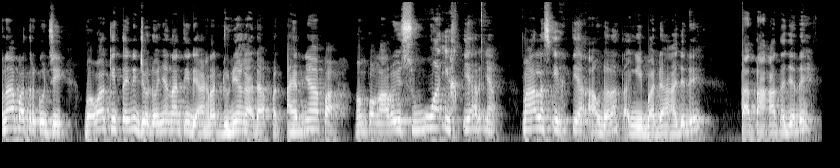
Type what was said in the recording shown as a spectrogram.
Kenapa terkunci? Bahwa kita ini jodohnya nanti di akhirat dunia nggak dapat. Akhirnya apa? Mempengaruhi semua ikhtiarnya. Malas ikhtiar, ah udahlah tak ngibadah aja deh. Tak taat aja deh.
